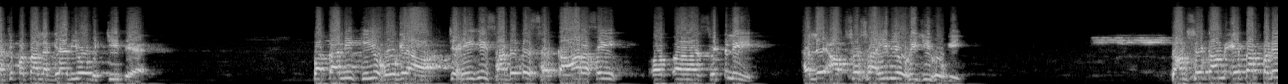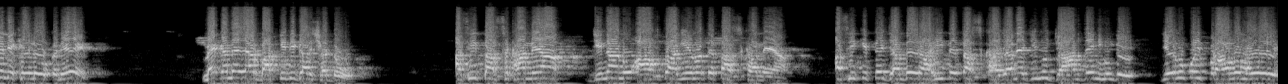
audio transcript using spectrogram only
ਅੱਜ ਪਤਾ ਲੱਗਿਆ ਵੀ ਉਹ ਵਿੱਚ ਪਿਆ ਪਤਾ ਨਹੀਂ ਕੀ ਹੋ ਗਿਆ। ਚਹੀ ਜੀ ਸਾਡੇ ਤੇ ਸਰਕਾਰ ਅਸੀਂ ਸਿੱਟ ਲਈ ਥੱਲੇ ਅਫਸਰਸ਼ਾਹੀ ਵੀ ਉਹੀ ਜੀ ਹੋ ਕਮ ਸੇ ਕਮ ਇਹ ਤਾਂ ਪੜ੍ਹੇ ਲਿਖੇ ਲੋਕ ਨੇ। ਮੈਂ ਕਹਿੰਦਾ ਯਾਰ ਬਾਕੀ ਦੀ ਗੱਲ ਛੱਡੋ। ਅਸੀਂ ਤਰਸ ਖਾਂਦੇ ਆ ਜਿਨ੍ਹਾਂ ਨੂੰ ਆਫਤ ਆ ਗਈ ਉਹਨਾਂ ਤੇ ਤਰਸ ਖਾਂਦੇ ਆ ਅਸੀਂ ਕਿਤੇ ਜਾਂਦੇ ਰਾਹੀ ਤੇ ਤਰਸ ਖਾ ਜਾਂਦੇ ਹਾਂ, ਜਿਹਨੂੰ ਜਾਣਦੇ ਨਹੀਂ ਹੁੰਦੇ। ਜੇ ਉਹਨੂੰ ਕੋਈ ਪ੍ਰੋਬਲਮ ਹੋਵੇ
